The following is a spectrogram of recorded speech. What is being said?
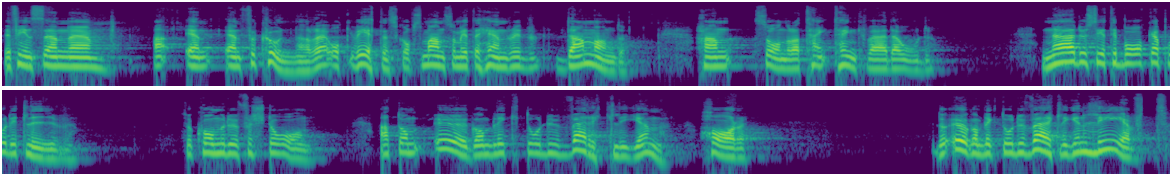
Det finns en, eh, en, en förkunnare och vetenskapsman som heter Henry Drummond. Han sa några tänkvärda ord. När du ser tillbaka på ditt liv så kommer du förstå att de ögonblick då du verkligen har de ögonblick då du verkligen levt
